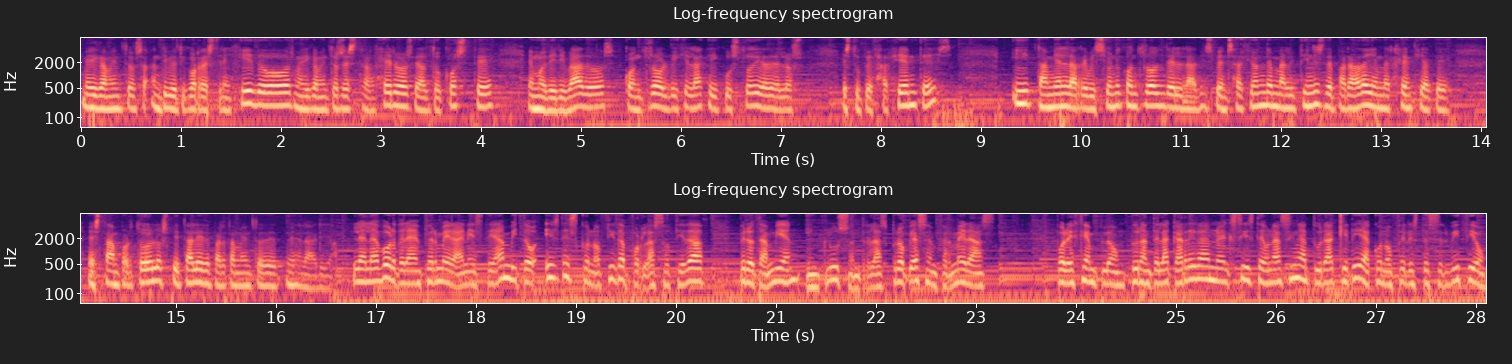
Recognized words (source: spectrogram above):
medicamentos antibióticos restringidos, medicamentos extranjeros de alto coste, hemoderivados, control, vigilancia y custodia de los estupefacientes y también la revisión y control de la dispensación de maletines de parada y emergencia que están por todo el hospital y departamento del área. La labor de la enfermera en este ámbito es desconocida por la sociedad, pero también incluso entre las propias enfermeras. Por ejemplo, durante la carrera no existe una asignatura que dé a conocer este servicio.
